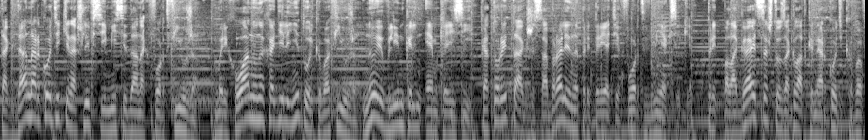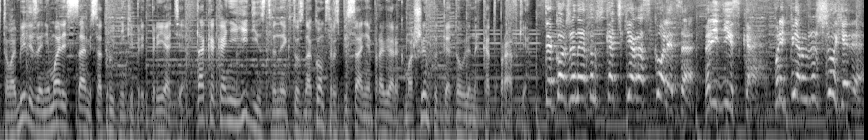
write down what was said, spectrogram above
Тогда наркотики нашли в семи седанах Ford Fusion. Марихуану находили не только во Fusion, но и в Lincoln MKZ, который также собрали на предприятии Ford в Мексике. Предполагается, что закладкой наркотиков в автомобиле занимались сами сотрудники предприятия, так как они единственные, кто знаком с расписанием проверок машин, подготовленных к отправке. Так он же на этом скачке расколется, редиска, при первом же шухере.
